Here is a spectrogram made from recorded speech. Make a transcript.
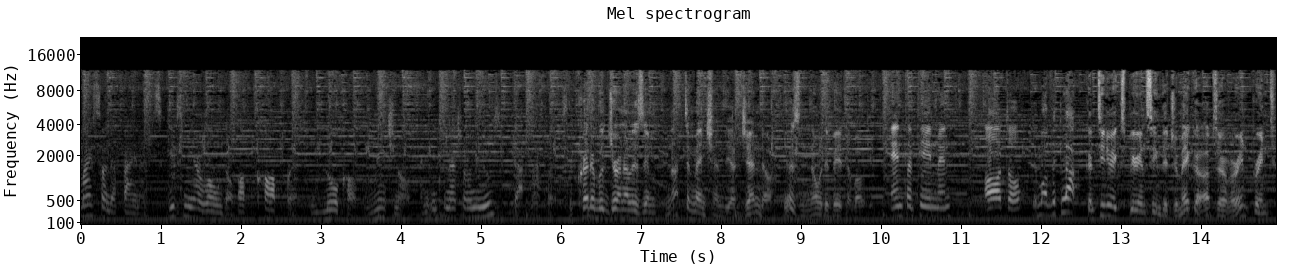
My Sunday Finance gives me a roundup of corporate, local, regional, and international news that matters. The credible journalism, not to mention the agenda, there's no debate about it. Entertainment, auto, Them have it locked. Continue experiencing the Jamaica Observer in print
